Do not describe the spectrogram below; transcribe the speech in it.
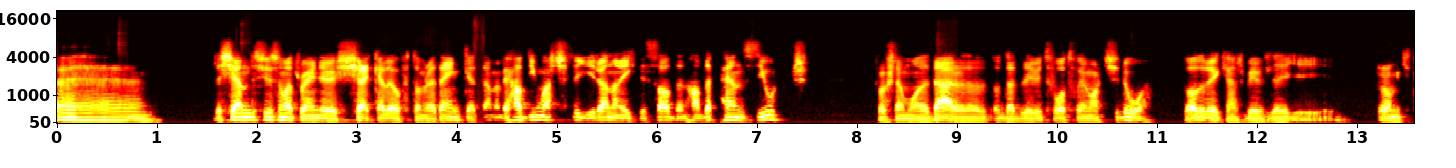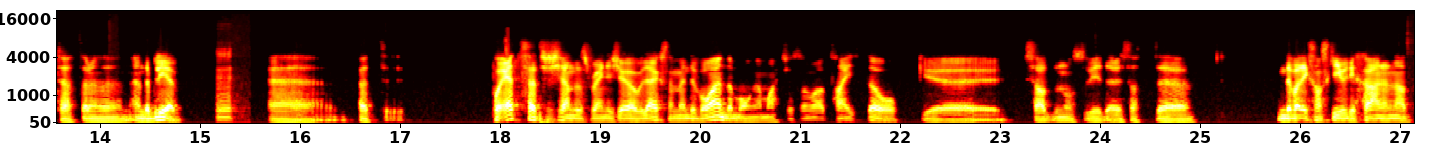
eh, det kändes ju som att Rangers checkade upp dem rätt enkelt men vi hade ju match fyra när det gick till sadden. Hade Pence gjort första målet där och det hade blivit 2-2 i matcher då, då hade det kanske blivit bra mycket tätare än, än det blev. Mm. Eh, att på ett sätt så kändes Rangers överlägsna, men det var ändå många matcher som var tajta och eh, sadden och så vidare. Så att eh, det var liksom skrivet i stjärnorna att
